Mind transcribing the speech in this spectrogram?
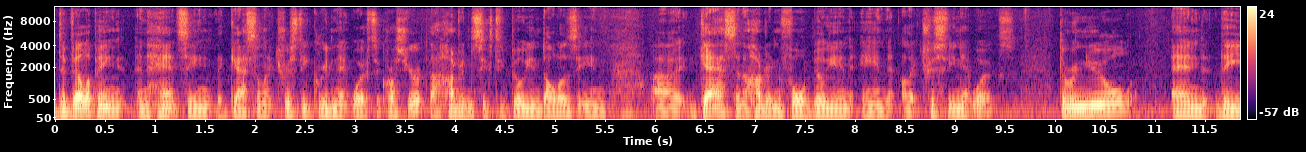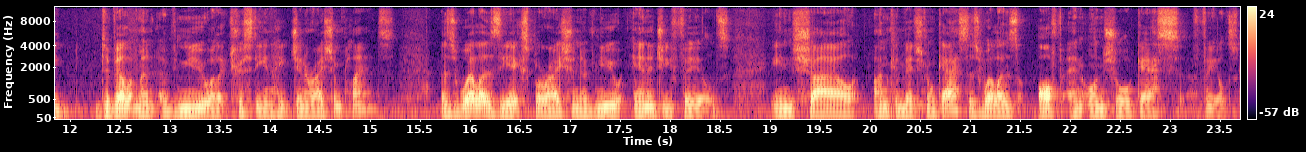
developing, enhancing the gas and electricity grid networks across Europe, the $160 billion in uh, gas and 104 billion in electricity networks, the renewal and the development of new electricity and heat generation plants, as well as the exploration of new energy fields in shale unconventional gas as well as off and onshore gas fields.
